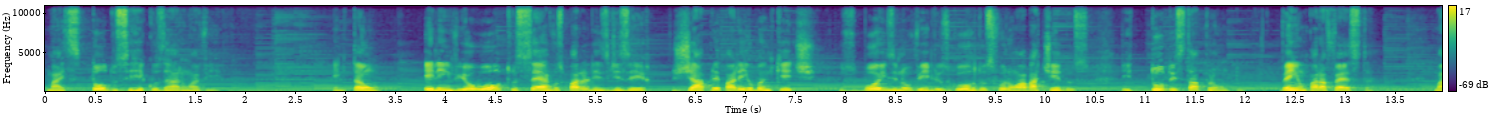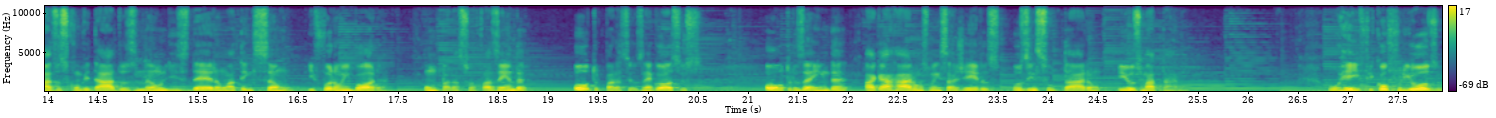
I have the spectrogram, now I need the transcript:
mas todos se recusaram a vir. Então ele enviou outros servos para lhes dizer: Já preparei o banquete, os bois e novilhos gordos foram abatidos, e tudo está pronto. Venham para a festa. Mas os convidados não lhes deram atenção e foram embora, um para sua fazenda, outro para seus negócios. Outros ainda agarraram os mensageiros, os insultaram e os mataram. O rei ficou furioso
